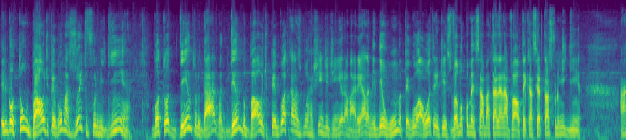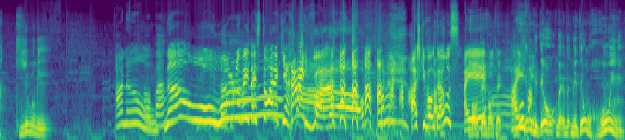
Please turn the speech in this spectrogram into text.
Ele botou o balde, pegou umas oito formiguinhas, botou dentro d'água, dentro do balde, pegou aquelas borrachinhas de dinheiro amarela, me deu uma, pegou a outra e disse: Vamos começar a batalha naval, tem que acertar as formiguinhas. Aquilo me. Ah, não. Opa. Não! O humor no meio da história, que raiva! Acho que voltamos. Aê. Voltei, voltei. Aí, Aquilo me deu, um- me deu um ruim,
